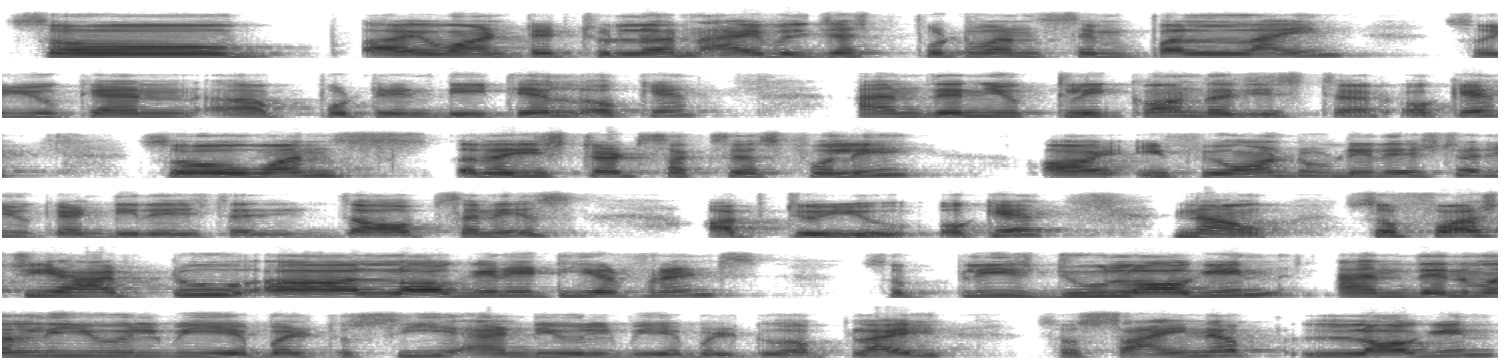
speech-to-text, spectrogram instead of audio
So I wanted to learn. I will just put one simple line. So you can uh, put in detail. Okay. And then you click on register. Okay. So once registered successfully, or if you want to deregister, you can deregister. The option is up to you. Okay. Now, so first you have to uh, log in it here, friends. So please do log in and then only you will be able to see and you will be able to apply. So sign up, log in.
